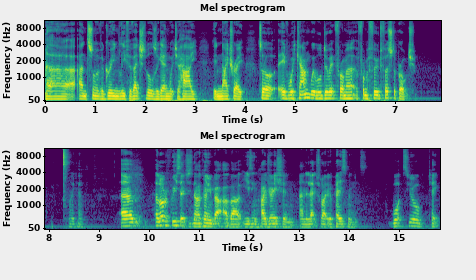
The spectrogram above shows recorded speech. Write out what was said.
uh, and some of the green leafy vegetables again, which are high in nitrate. So if we can, we will do it from a from a food first approach. Okay. Um, a lot of research is now coming about about using hydration and electrolyte replacements. What's your take?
